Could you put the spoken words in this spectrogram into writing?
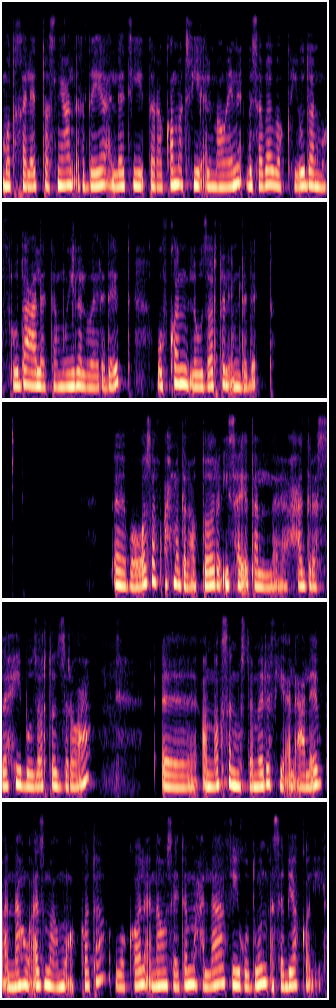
مدخلات تصنيع الأغذية التي تراكمت في الموانئ بسبب القيود المفروضة على تمويل الواردات وفقًا لوزارة الإمدادات. ووصف أحمد العطار رئيس هيئة الحجر الصحي بوزارة الزراعة النقص المستمر في الأعلاف بأنه أزمة مؤقتة وقال أنه سيتم حلها في غضون أسابيع قليلة.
